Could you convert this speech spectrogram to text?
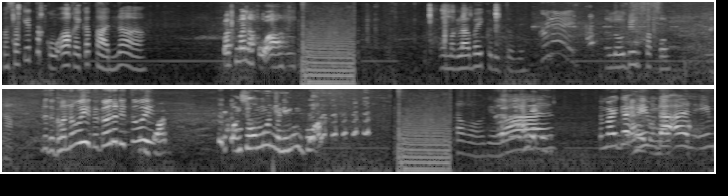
Masakit ako ah, kay Katana. Ba't man ako ah? Ay, maglabay ko dito, be. Loading pa ko. Ano, dagana, uy! Dagana dito, uy! Pang sumon, manimong ko ah. Ako, okay, one. Marga, Ay, aim daan, aim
